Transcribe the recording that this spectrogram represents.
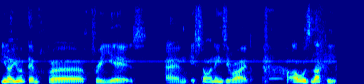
you know, you're with them for three years, and it's not an easy ride. I was lucky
